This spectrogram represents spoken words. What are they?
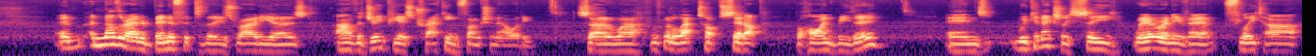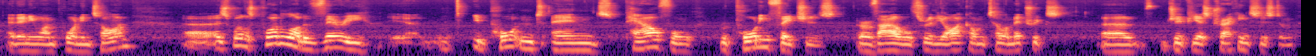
And another added benefit to these radios are the GPS tracking functionality. So uh, we've got a laptop set up behind me there, and we can actually see where any of our fleet are at any one point in time, uh, as well as quite a lot of very uh, important and powerful reporting features are available through the ICOM telemetrics uh, GPS tracking system.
